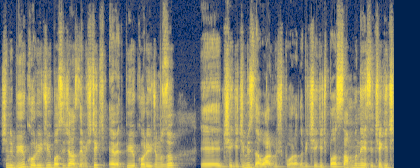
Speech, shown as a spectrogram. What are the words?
Şimdi büyük koruyucuyu basacağız demiştik. Evet büyük koruyucumuzu e, çekicimiz de varmış bu arada. Bir çekiç bassam mı neyse çekiç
